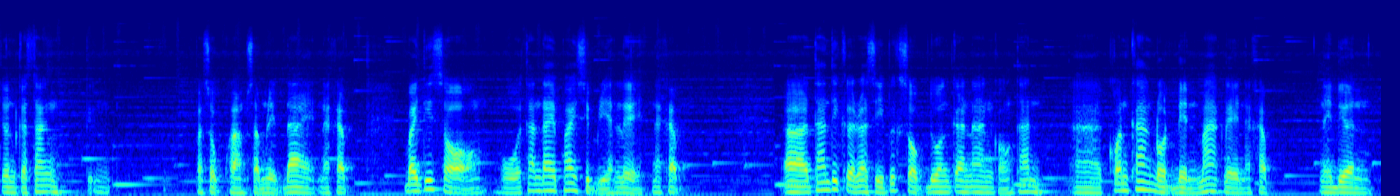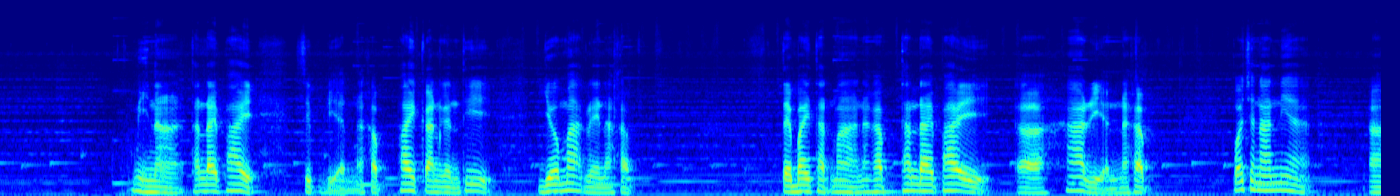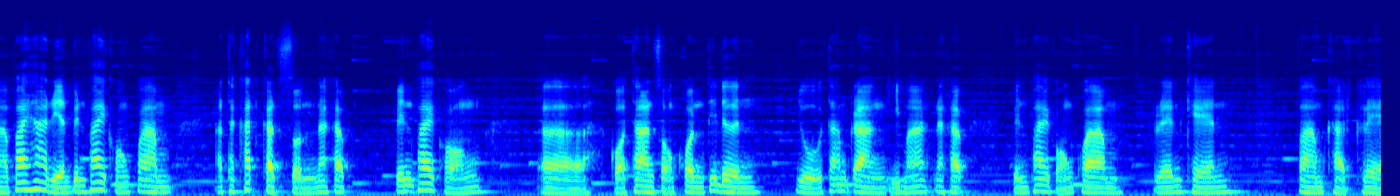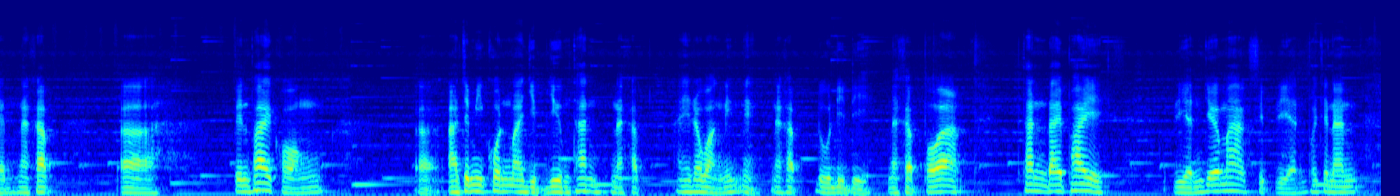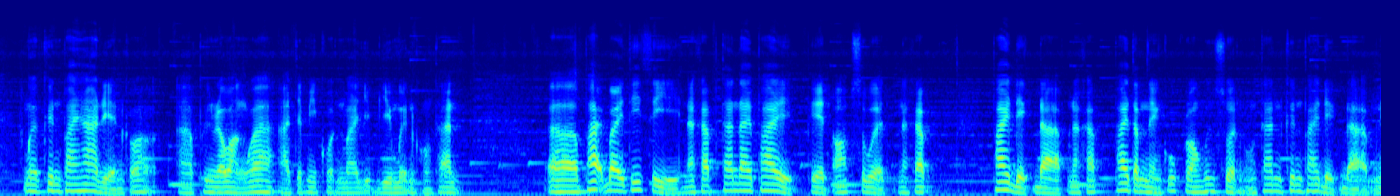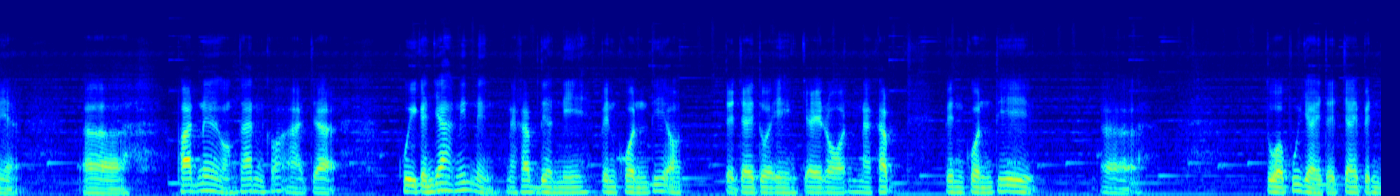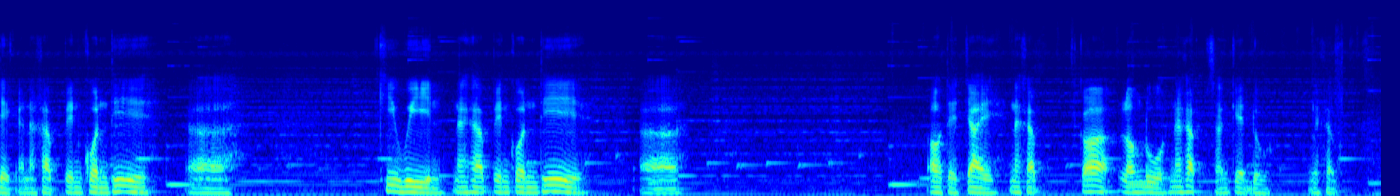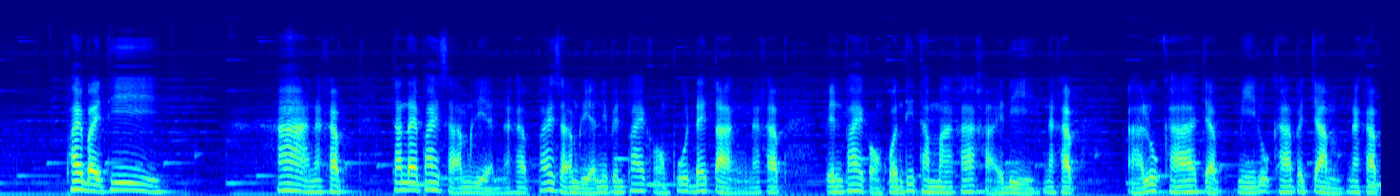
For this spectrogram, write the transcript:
จนกระทั่งถึงประสบความสำเร็จได้นะครับ ใบที่2โหท่านได้ไพ่สิบเหรียญเลยนะครับ ท่านที่เกิดราศีพฤษภดวงการงานของท่านค่อนข้างโดดเด่นมากเลยนะครับ ในเดือนมีนาท่านได้ไพ่10เหรียญนะครับไพ่การเงินที่เยอะมากเลยนะครับ แต่ใบถัดมานะครับท่านได้ไพ่ห้าเหรียญนะครับ เพราะฉะนั้นเนี่ยไพ่ห้าเหรียญเป็นไพ่ของความอัตคัดขัดสนนะครับ เป็นไพ่ของเออขอทานสองคนที่เดินอยู่ท่ามกลางอิมะนะครับ เป็นไพ่ของความแร้นแค้น ความขาดแคลนนะครับเป็นไพ่ของอาจจะมีคนมาหยิบยืมท่านนะครับ ให้ระวังนิดหนึ่งนะครับ ดูดีๆนะครับ เพราะว่าท่านได้ไพ่เหรียญเยอะมาก 10 เหรียญเพราะฉะนั้นเมื่อขึ้นไพ่5เหรียญก็พึงระวังว่าอาจจะมีคนมาหยิบยืมเงินของท่านไพ่ใบที่4นะครับท่านได้ไพ่เพจออฟสเวิร์ดนะครับ ไพ่เด็กดาบนะครับไพ่ตำแหน่งคู่ครองหุ้นส่วนของท่านขึ้นไพ่เด็กดาบเนี่ยพาร์ทเนอร์ของท่านก็อาจจะคุยกันยากนิดหนึ่งนะครับเดือนนี้เป็นคนที่เอาแต่ใจตัวเองใจร้อนนะครับ เป็นคนที่ตัวผู้ใหญ่แต่ใจเป็นเด็กนะครับ เป็นคนที่ขี้วีนนะครับ เป็นคนที่เอาแต่ใจนะครับ ก็ลองดูนะครับสังเกตดูนะครับไพ่ใบที่5นะครับท่านได้ไพ่สามเหรียญนะครับไพ่สามเหรียญนี่เป็นไพ่ของพูดได้ตังค์นะครับ เป็นไพ่ของคนที่ทำมาค้าขายดีนะครับลูกค้าจะมีลูกค้าประจำนะครับ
